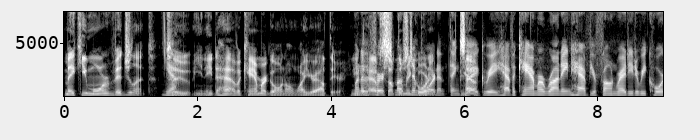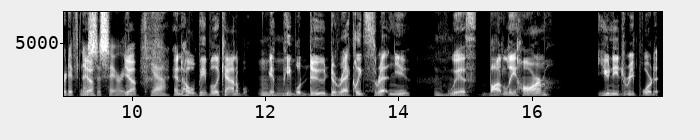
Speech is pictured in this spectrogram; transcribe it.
make you more vigilant. Yeah. To you need to have a camera going on while you're out there. You One of the have first something most recording. important things. I agree. Have a camera running. Have your phone ready to record if necessary. Yeah. Yeah. and hold people accountable. If Mhm. people do directly threaten you Mhm. with bodily harm, you need to report it.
